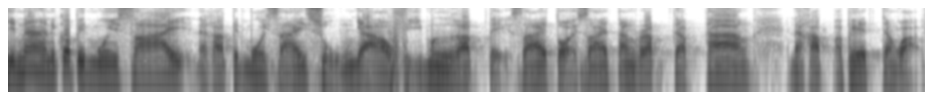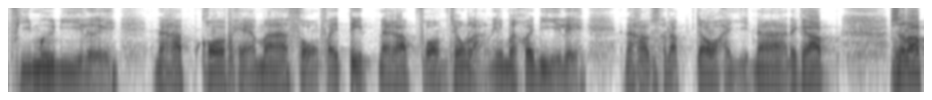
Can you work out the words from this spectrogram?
ยีน่านี่ก็เป็นมวยซ้ายนะครับเป็นมวยซ้ายสูงยาวฝีมือครับเตะซ้ายต่อยซ้ายตั้งรับจับทางนะครับประเภทจังหวะฝีมือดีเลยนะครับก็แพ้มาสองไฟต์ติดนะครับฟอร์มช่วงหลังนี่ไม่ค่อยดีเลยนะครับสำหรับเจ้าไฮยีน่านะครับสำหรับ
